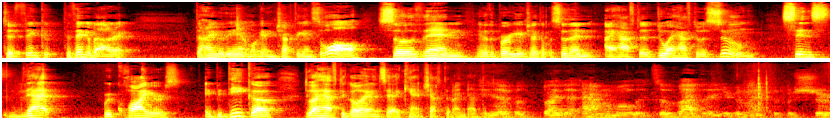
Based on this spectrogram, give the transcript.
to think to think about it, the hind of the animal getting chucked against the wall. So then you know the bird getting chucked. So then I have to do I have to assume since that requires a bedika, do I have to go ahead and say I can't check it on Yantif? Yeah, but by the animal, it's a vada. You're going to have to for sure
